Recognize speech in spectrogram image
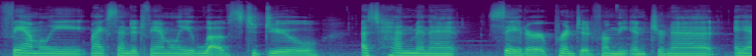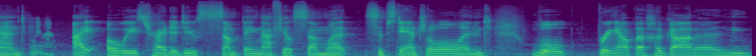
family, my extended family, loves to do a 10 minute Seder printed from the internet. And I always try to do something that feels somewhat substantial and will bring out the Haggadah and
